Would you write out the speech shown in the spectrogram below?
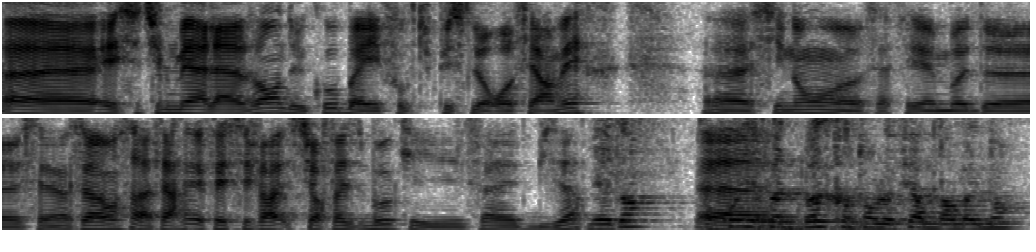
et si tu le mets à l'avant, du coup, bah, il faut que tu puisses le refermer. sinon, ça fait mode. ça, ça, va faire effet sur Facebook et ça va être bizarre. Mais attends, pourquoi il n'y a pas de boss quand on le ferme normalement?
